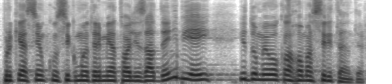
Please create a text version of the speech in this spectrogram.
porque assim eu consigo manter-me atualizado da NBA e do meu Oklahoma City Thunder.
